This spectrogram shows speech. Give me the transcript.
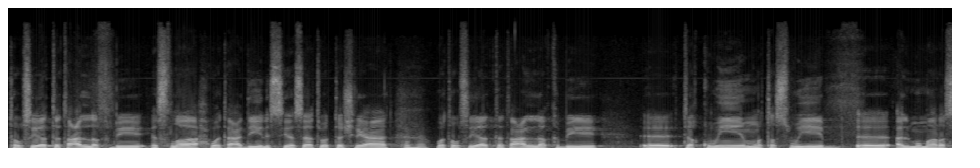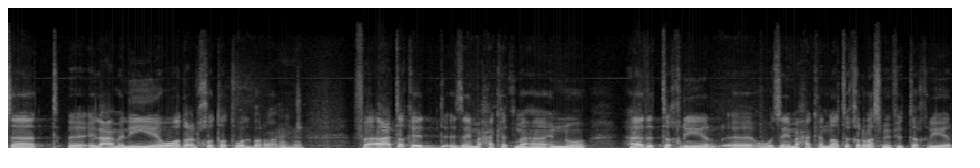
توصيات تتعلق بإصلاح وتعديل السياسات والتشريعات وتوصيات تتعلق ب تقويم وتصويب آه، الممارسات آه، العملية ووضع الخطط والبرامج. فأعتقد زي ما حكت مها إنه هذا التقرير آه، وزي ما حكى الناطق الرسمي في التقرير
